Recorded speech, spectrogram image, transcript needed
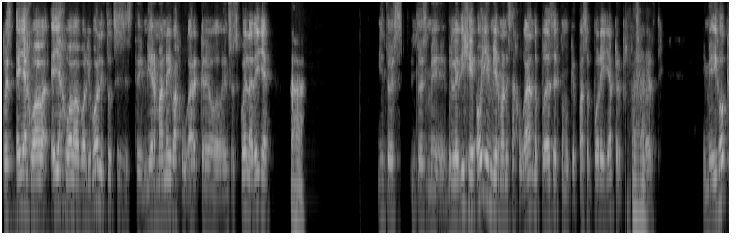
pues ella jugaba, ella jugaba voleibol, entonces, este, mi hermana iba a jugar, creo, en su escuela de ella. Ajá. Y entonces, entonces me, le dije, oye, mi hermana está jugando, puede ser como que paso por ella, pero pues paso a verte. Y me dijo, ok,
